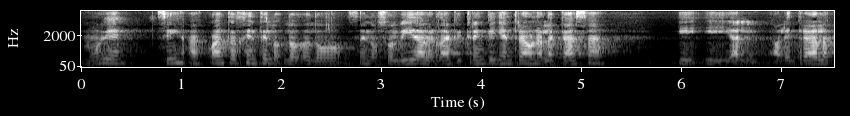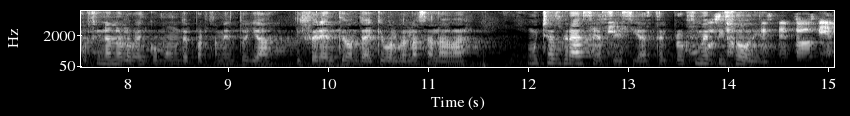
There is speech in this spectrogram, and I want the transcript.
Muy bien, sí, a cuánta gente se nos olvida, ¿verdad? Que creen que ya entraron a la casa y, al, al, entrar a la cocina no lo ven como un departamento ya diferente donde hay que volverlas a lavar. Muchas gracias, Ceci. Hasta el próximo episodio. Que estén todos bien.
